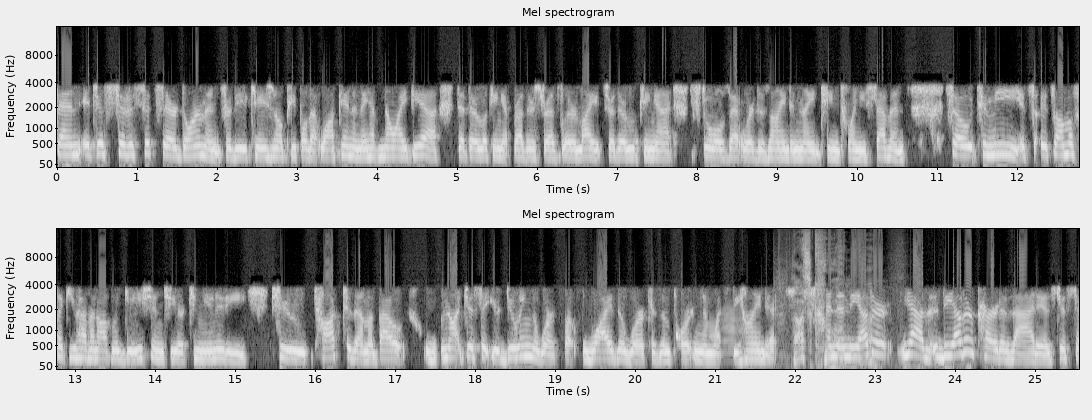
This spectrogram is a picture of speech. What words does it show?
then it just sort of sits there dormant for the occasional people that walk in and they have no idea that they're looking at brothers Dressler lights or they're looking at stools that were designed in 1927 so to me it's it's almost like you have an obligation to your community to talk to them about not just that you're doing the work but why the work is important and what's behind it. That's cool. And then the yeah. other yeah the other part of that is just to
